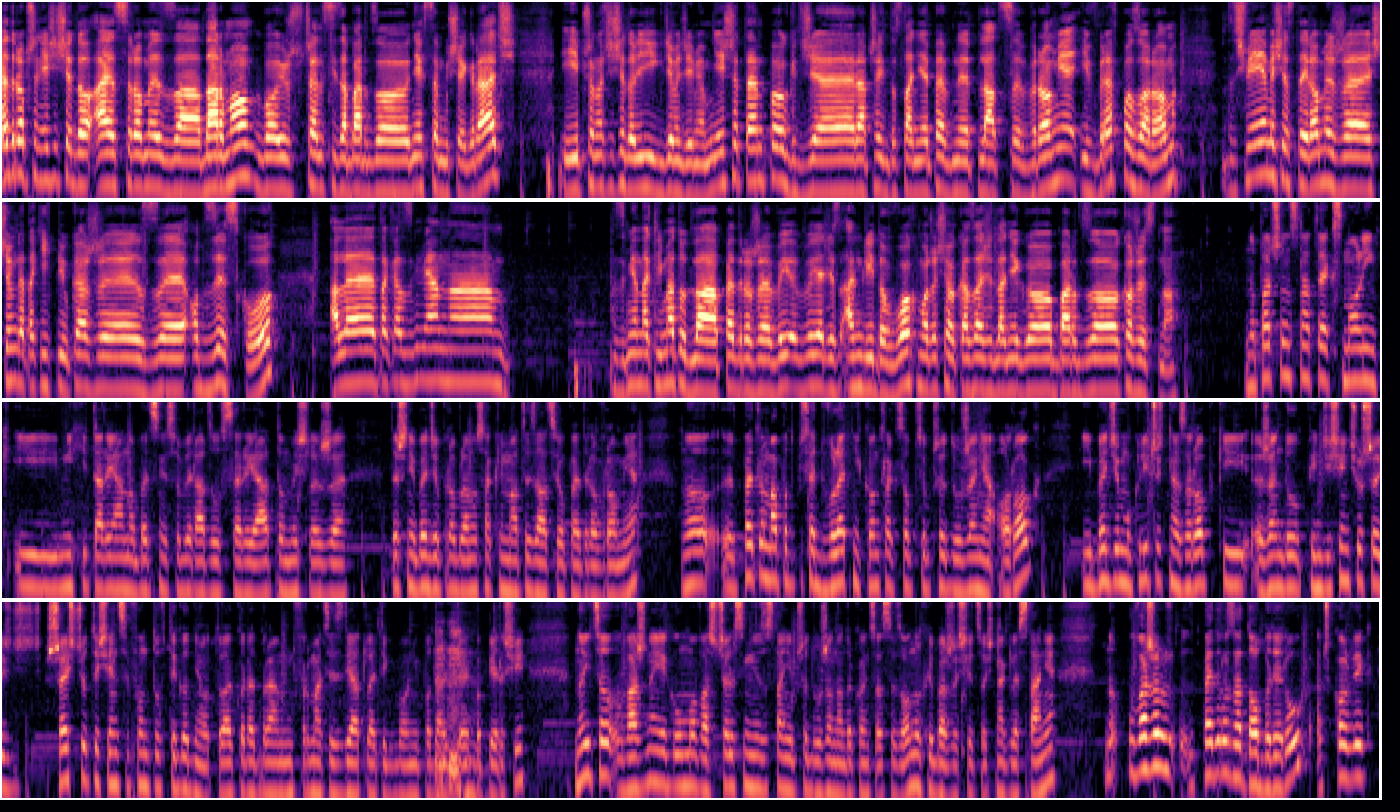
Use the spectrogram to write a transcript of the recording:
Pedro przeniesie się do AS Romy za darmo, bo już w Chelsea za bardzo nie chce mu się grać i przenosi się do ligi, gdzie będzie miał mniejsze tempo, gdzie raczej dostanie pewny plac w Romie i wbrew pozorom śmiejemy się z tej Romy, że ściąga takich piłkarzy z odzysku, ale taka zmiana zmiana klimatu dla Pedro, że wyjedzie z Anglii do Włoch, może się okazać dla niego bardzo korzystna. No patrząc na to, jak Smalling i Mkhitaryan obecnie sobie radzą w Serie A, to myślę, że też nie będzie problemu z aklimatyzacją Pedro w Romie. No, y, Pedro ma podpisać dwuletni kontrakt z opcją przedłużenia o rok i będzie mógł liczyć na zarobki rzędu 56 tysięcy funtów tygodniowo. To akurat brałem informację z The Athletic, bo oni podali to jako pierwsi. No i co ważne, jego umowa z Chelsea nie zostanie przedłużona do końca sezonu, chyba że się coś nagle stanie. No, uważam Pedro za dobry ruch, aczkolwiek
